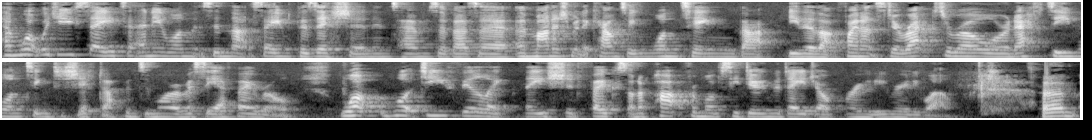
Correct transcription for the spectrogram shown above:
And what would you say to anyone that's in that same position in terms of as a, a, management accounting wanting that either that finance director role or an FD wanting to shift up into more of a CFO role? What what do you feel like they should focus on apart from obviously doing the day job really really well? Um,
